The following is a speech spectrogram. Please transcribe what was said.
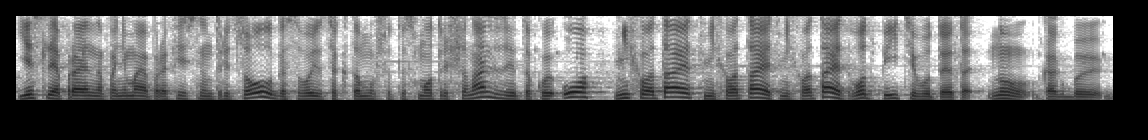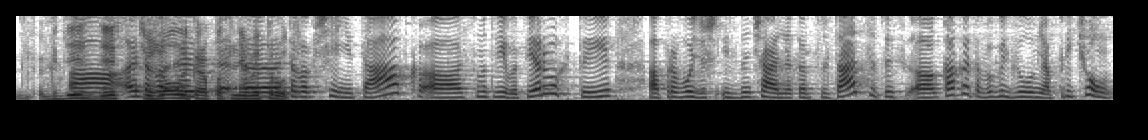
Если я правильно понимаю, профессия нутрициолога сводится к тому, что ты смотришь анализы и такой, о, не хватает, не хватает, не хватает, вот пейте вот это. Ну, как бы, где А, здесь это- тяжелый, э, кропотливый э, труд? Это вообще не так. А, Смотри, во-первых, ты а, проводишь изначально консультацию, то есть как это выглядело у меня. Причем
